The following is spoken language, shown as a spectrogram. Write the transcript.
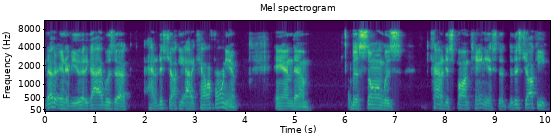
another interview. And a guy was uh, had a disc jockey out of California and um, this song was kind of just spontaneous. The, the disc jockey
